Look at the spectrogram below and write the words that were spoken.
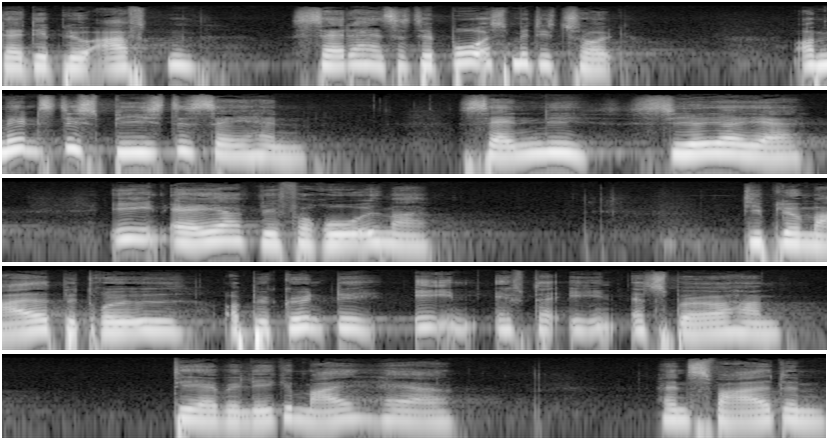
Da det blev aften, satte han sig til bords med de tolv. Og mens de spiste, sagde han, Sandelig siger jeg jer, en af jer vil forråde mig. De blev meget bedrøvet og begyndte en efter en at spørge ham. Det er vel ikke mig, herre? Han svarede dem,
